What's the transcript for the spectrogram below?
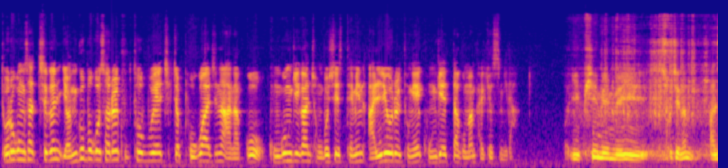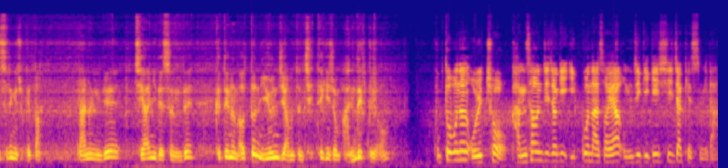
도로공사 측은 연구 보고서를 국토부에 직접 보고하지는 않았고 공공기관 정보 시스템인 알리오를 통해 공개했다고만 밝혔습니다. 이 PMMA 소재는 안 쓰는 게 좋겠다라는 게 제안이 됐었는데 그때는 어떤 이유인지 아무튼 채택이 좀 안 됐고요. 국토부는 올 초 감사원 지적이 있고 나서야 움직이기 시작했습니다.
